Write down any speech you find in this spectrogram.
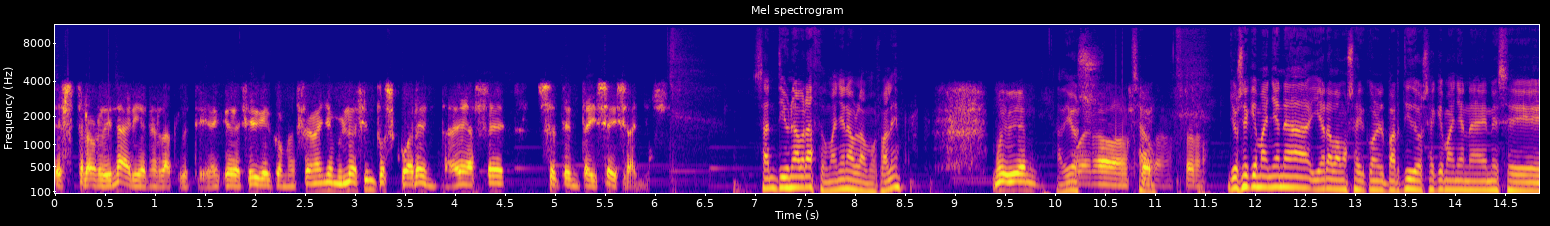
extraordinaria en el atletismo. Hay que decir que comenzó en el año 1940, eh, hace 76 años. Santi, un abrazo. Mañana hablamos, ¿vale? Muy bien. Adiós. Bueno, Chao. Yo sé que mañana, y ahora vamos a ir con el partido, sé que mañana en ese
